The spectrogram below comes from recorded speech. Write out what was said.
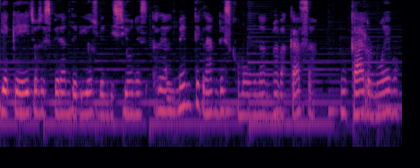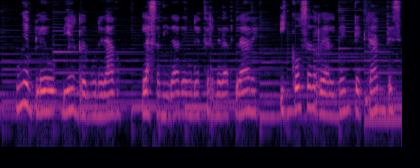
ya que ellos esperan de Dios bendiciones realmente grandes como una nueva casa, un carro nuevo, un empleo bien remunerado, la sanidad de una enfermedad grave y cosas realmente grandes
